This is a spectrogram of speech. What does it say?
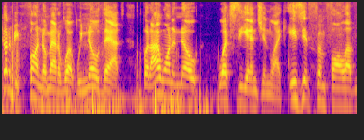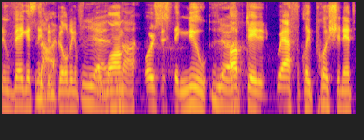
going to be fun no matter what. We know that. But I want to know what's the engine like? Is it from Fallout New Vegas? They've No. been building it for Yeah, so long, no. or is this thing new? Yeah. updated, graphically pushing it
